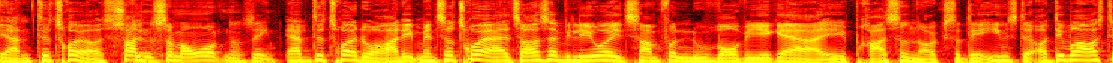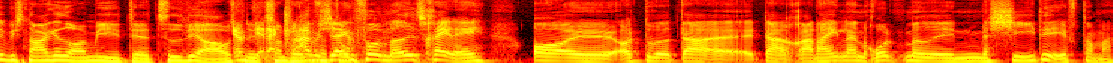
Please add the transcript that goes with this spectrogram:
Ja, det tror jeg også. Sådan Det, som overordnet set. ja, det tror jeg, du har ret i. Men så tror jeg altså også, at vi lever i et samfund nu, hvor vi ikke er øh, presset nok. Så det eneste... Og det var også det, vi snakkede om i et tidligere afsnit. Jamen, det er som klart, hvis jeg ikke har fået mad i tre dage, og, øh, og du ved, der, der render en eller anden rundt med en machete efter mig,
